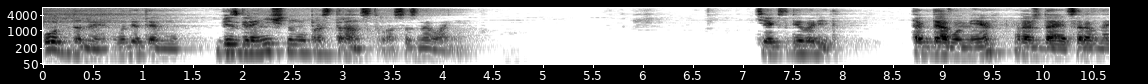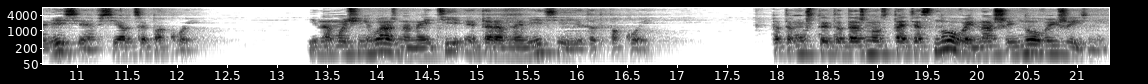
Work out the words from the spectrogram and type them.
отданы вот этому безграничному пространству осознавания. Текст говорит, тогда в уме рождается равновесие, в сердце покой. И нам очень важно найти это равновесие и этот покой. Потому что это должно стать основой нашей новой жизни.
